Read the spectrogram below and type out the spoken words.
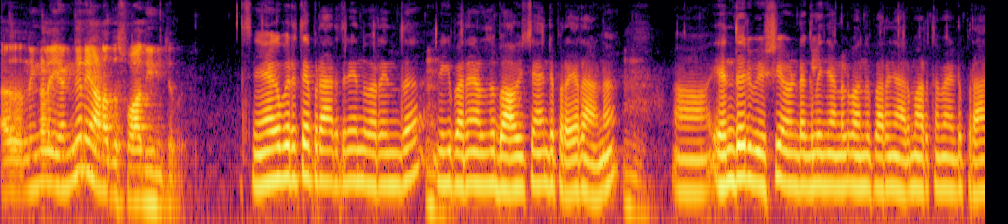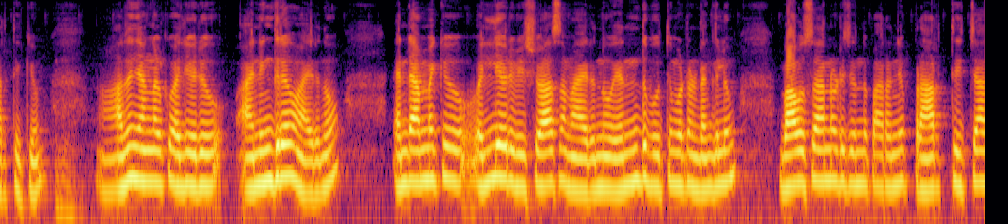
അത് നിങ്ങളെ എങ്ങനെയാണ് അത് സ്വാധീനിച്ചത്? സ്നേഹപുരത്തെ പ്രാർത്ഥന എന്ന് പറയുന്നത് എനിക്ക് പറയാനുള്ളത് ഭാവിച്ചാന്റെ പ്രയറാണ്. എന്തൊരു വിഷയം ഉണ്ടെങ്കിലും ഞങ്ങൾ വന്ന് പറഞ്ഞ് ആത്മാർത്ഥമായിട്ട് പ്രാർത്ഥിക്കും. അത് ഞങ്ങൾക്ക് വലിയൊരു അനുഗ്രഹമായിരുന്നു. എന്റെ അമ്മയ്ക്ക് വലിയൊരു വിശ്വാസമായിരുന്നു. എന്ത് ബുദ്ധിമുട്ടുണ്ടെങ്കിലും ബാബു സാറിനോട് ചെന്ന് പറഞ്ഞ് പ്രാർത്ഥിച്ചാൽ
